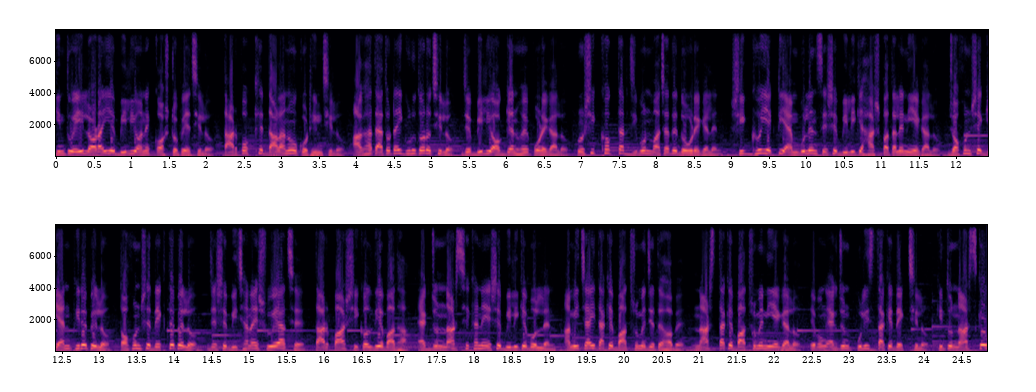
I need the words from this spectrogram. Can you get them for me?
কিন্তু এই লড়াইয়ে বিলি অনেক কষ্ট পেয়েছিল। তার পক্ষে দাঁড়ানোও কঠিন ছিল। আঘাত এতটাই গুরুতর ছিল যে বিলি অজ্ঞান হয়ে পড়ে গেল। প্রশিক্ষক তার জীবন বাঁচাতে দৌড়ে গেলেন। শীঘ্রই একটি অ্যাম্বুলেন্স এসে বিলিকে হাসপাতালে নিয়ে গেল। যখন সে জ্ঞান ফিরে পেল, তখন সে দেখতে পেল যে সে বিছানায় শুয়ে আছে, তার পা শিকল দিয়ে বাঁধা। একজন নার্স সেখানে এসে বিলিকে বললেন, আমি চাই তাকে বাথরুমে যেতে হবে। নার্স তাকে বাথরুমে নিয়ে গেল এবং একজন পুলিশ তাকে দেখছিল। কিন্তু নার্সকেও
